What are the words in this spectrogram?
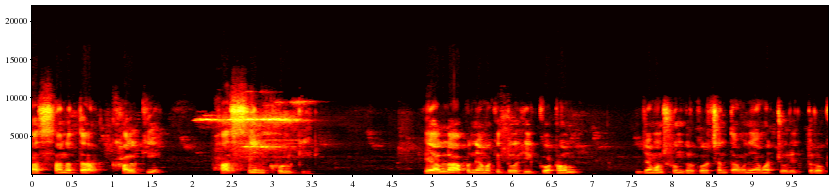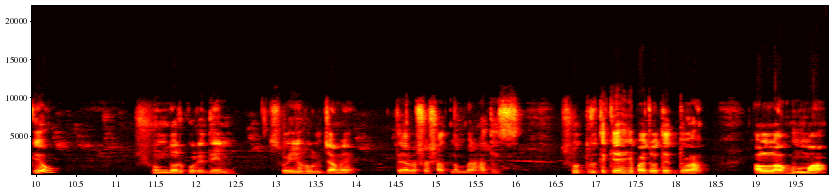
হাসানাতা খালকি ফাসিন খুলকি। হে আল্লাহ, আপনি আমাকে দৈহিক গঠন যেমন সুন্দর করেছেন, তেমনি আমার চরিত্রকেও সুন্দর করে দিন। সহিহুল জামে, তেরোশো সাত নম্বর হাদিস। শত্রু থেকে হেফাজতের দোয়া। আল্লাহুম্মা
